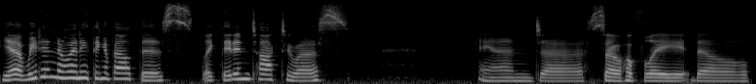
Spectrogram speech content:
Yeah, we didn't know anything about this. Like, they didn't talk to us. And uh, so hopefully they'll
